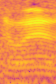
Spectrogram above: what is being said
se vaya.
